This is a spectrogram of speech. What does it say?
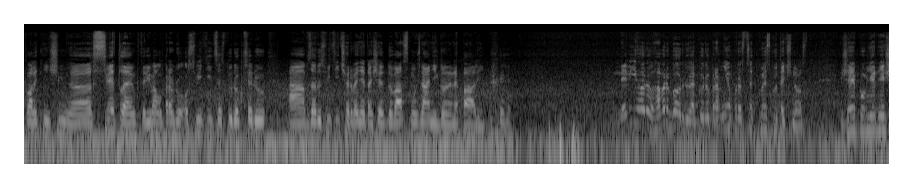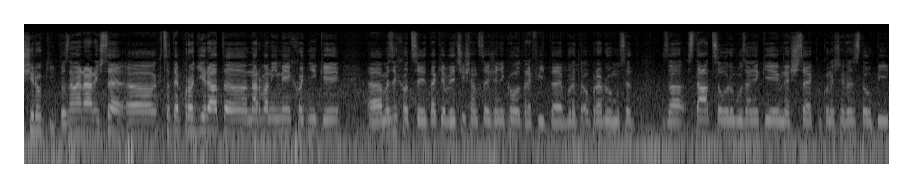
kvalitnějším uh, světlem, který vám opravdu osvítí cestu dopředu a vzadu svítí červeně, takže do vás možná nikdo nenepálí. Nevýhodou hoverboardu jako dopravního prostředku je skutečnost, že je poměrně široký. To znamená, když se uh, chcete prodírat uh, narvanými chodníky uh, mezi chodci, tak je větší šance, že někoho trefíte. Budete opravdu muset za, stát celou dobu za někým, než se jako konečně rozestoupí.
